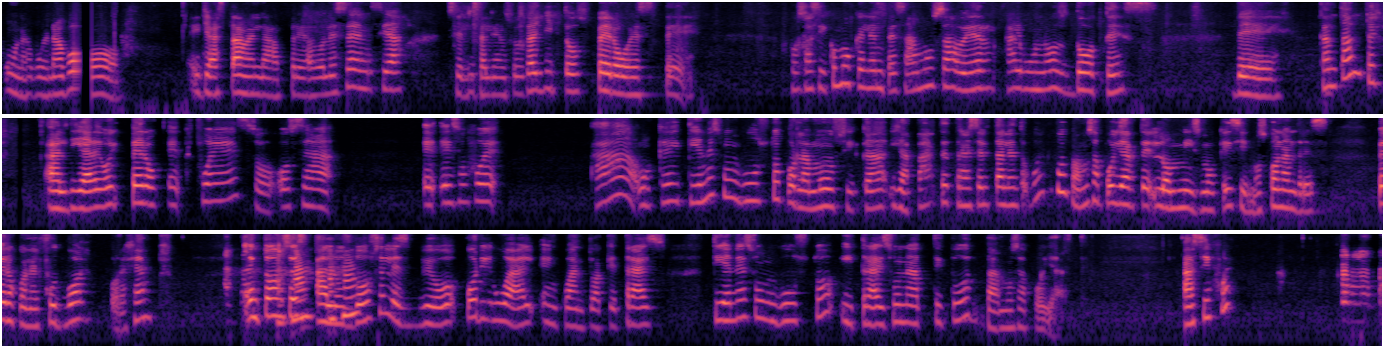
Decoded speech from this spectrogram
una buena voz. Ya estaba en la preadolescencia, se le salían sus gallitos, pero este, pues así como que le empezamos a ver algunos dotes de cantante al día de hoy, pero eh, fue eso, o sea, eh, eso fue ah, ok, tienes un gusto por la música y aparte traes el talento, bueno, pues vamos a apoyarte lo mismo que hicimos con Andrés, pero con el fútbol, por ejemplo. Entonces, a los dos se les vio por igual en cuanto a que traes, tienes un gusto y traes una aptitud, vamos a apoyarte. Así fue.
